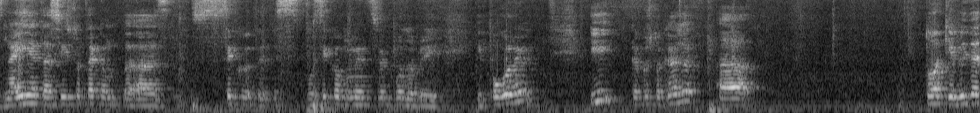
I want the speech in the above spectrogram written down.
знаењата се исто така секој, во секој момент све подобри и поголеми. И, како што кажа, тоа ќе биде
